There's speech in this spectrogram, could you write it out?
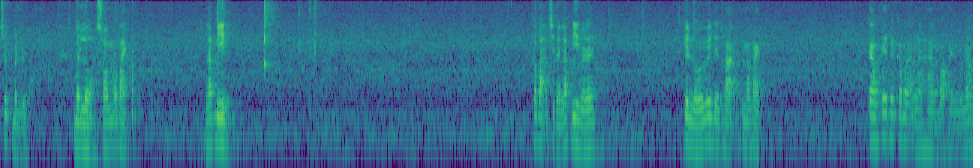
trước bật lửa. Bật lửa soi mã vạch. Lắp pin. Các bạn chỉ cần lắp pin vào đây. Kết nối với điện thoại mã vạch. Cam kết với các bạn là hàng bảo hành một năm.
